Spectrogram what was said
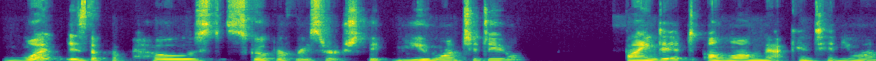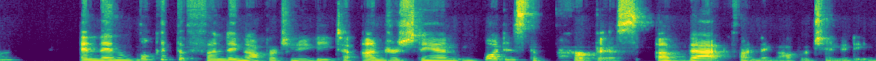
what is the proposed scope of research that you want to do, find it along that continuum, and then look at the funding opportunity to understand what is the purpose of that funding opportunity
